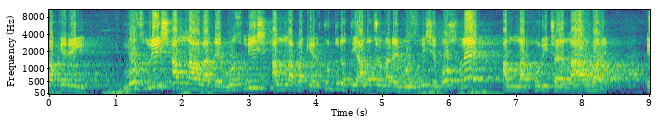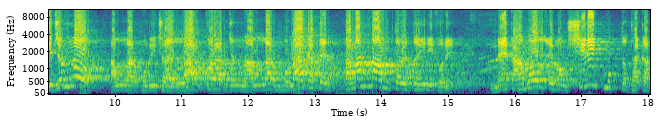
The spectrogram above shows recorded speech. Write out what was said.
পাকের এই মজলিস আল্লাহ ওয়ালাদের মজলিস, আল্লাহ পাকের কুদরতি আলোচনার এই মজলিসে বসলে আল্লাহর পরিচয় লাভ হয়। এজন্য আল্লাহর পরিচয় লাভ করার জন্য আল্লাহর মোলাকাতের তামান্না অন্তরে তৈরি করে নেক আমল এবং শিরিক মুক্ত থাকার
